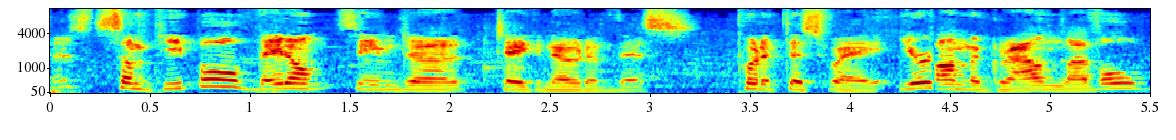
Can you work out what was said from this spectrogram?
There's some people, they don't seem to take note of this. Put it this way you're on the ground level.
